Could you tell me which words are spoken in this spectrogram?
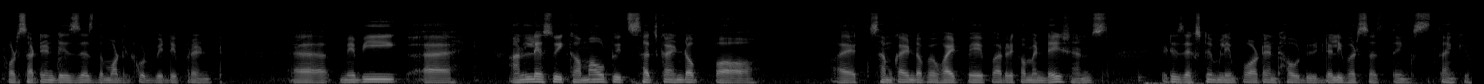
For certain diseases, the model could be different. Uh, maybe uh, unless we come out with such kind of uh, some kind of a white paper recommendations, it is extremely important how do we deliver such things. Thank you.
